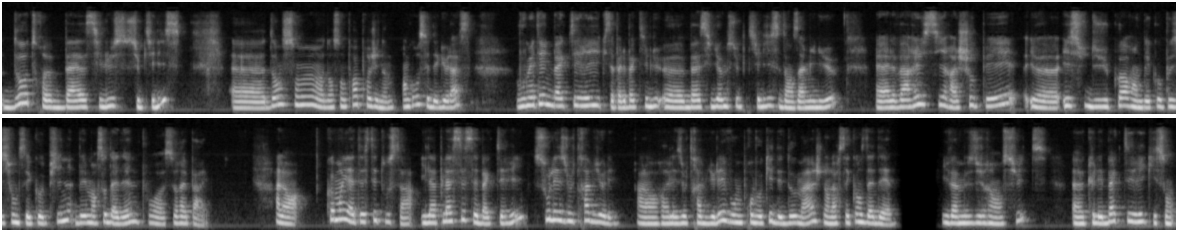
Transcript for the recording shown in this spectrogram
d'autres Bacillus subtilis euh, dans, son, dans son propre génome. En gros, c'est dégueulasse. Vous mettez une bactérie qui s'appelle euh, Bacillium subtilis dans un milieu, elle va réussir à choper, euh, issu du corps en décomposition de ses copines, des morceaux d'ADN pour euh, se réparer. Alors, comment il a testé tout ça? Il a placé ces bactéries sous les ultraviolets. Alors, les ultraviolets vont provoquer des dommages dans leur séquence d'ADN. Il va mesurer ensuite que les bactéries qui sont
